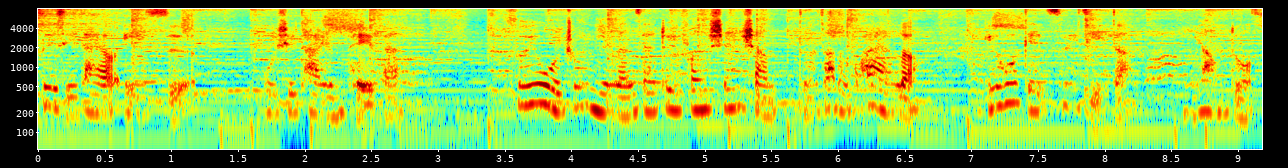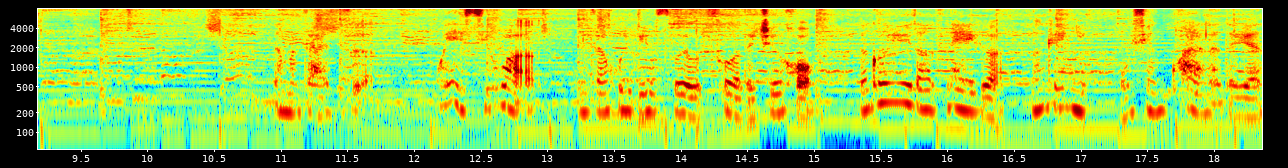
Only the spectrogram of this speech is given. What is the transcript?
自己太有意思，无需他人陪伴，所以我祝你们在对方身上得到的快乐，与我给自己的一样多。”那么在此，我也希望你在挥别所有错的之后，能够遇到那个能给你无限快乐的人。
